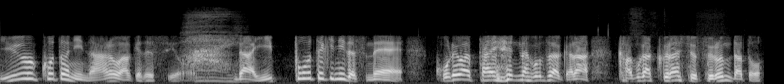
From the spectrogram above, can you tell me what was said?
いうことになるわけですよ。はい、だから一方的にですね、これは大変なことだから、株がクラッシュするんだと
